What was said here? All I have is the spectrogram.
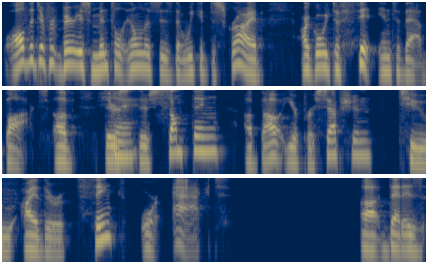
all the different various mental illnesses that we could describe are going to fit into that box of there's Sure. there's something about your perception to either think or act uh, that is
